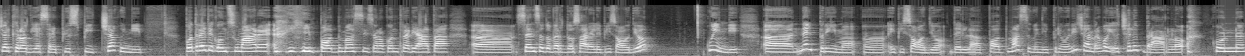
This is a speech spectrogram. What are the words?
cercherò di essere più spiccia, quindi potrete consumare i podmas, si sono contrariata uh, senza dover dosare l'episodio. Quindi uh, nel primo uh, episodio del Podmas, quindi il primo dicembre, voglio celebrarlo con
